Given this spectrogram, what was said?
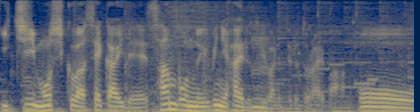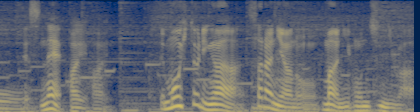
1もしくは世界で3本の指に入ると言われてるドライバーですね。はいはい、でもう1人がさらにあの、まあ、日本人には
